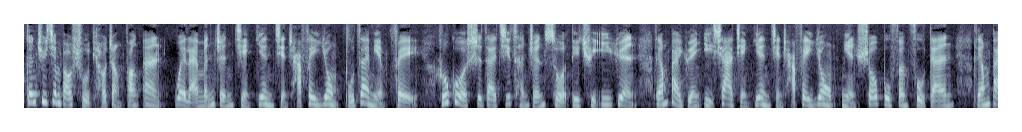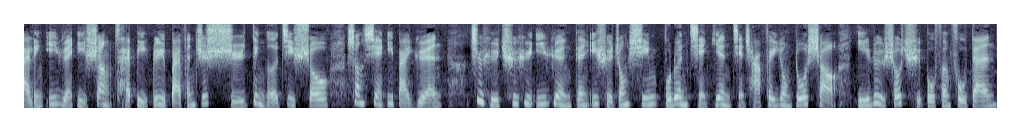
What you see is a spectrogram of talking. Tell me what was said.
根据健保署调整方案，未来门诊检验检查费用不再免费。如果是在基层诊所、地区医院，两百元以下检验检查费用免收部分负担；两百零一元以上才比率百分之十定额计收，上限一百元。至于区域医院跟医学中心，不论检验检查费用多少，一律收取部分负担，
